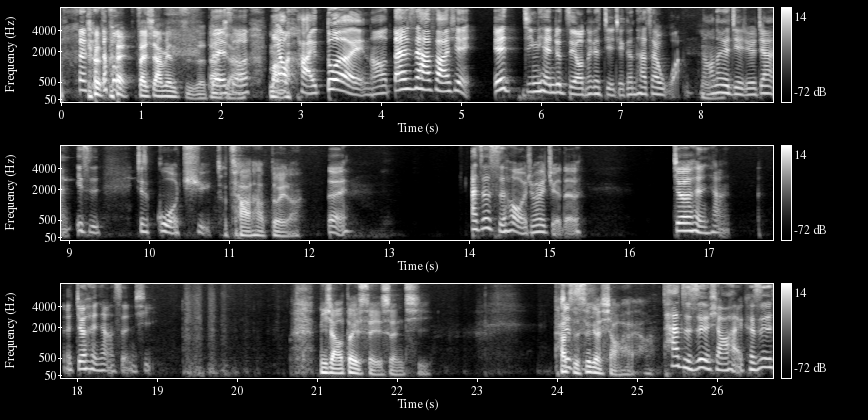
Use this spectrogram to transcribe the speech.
就在在下面指着大家说要排队。然后，但是他发现，因为今天就只有那个姐姐跟他在玩，然后那个姐姐这样一直就是过去，就插他队了。对。啊，这时候我就会觉得，就很想，就很想生气。你想要对谁生气？他只是个小孩啊。他只是个小孩，可是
